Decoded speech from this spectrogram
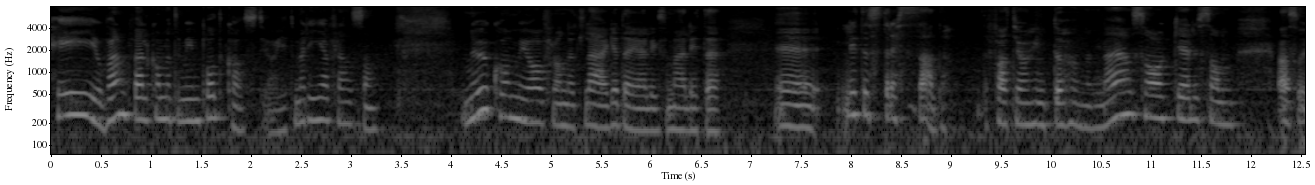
Hej och varmt välkommen till min podcast. Jag heter Maria Fransson. Nu kommer jag från ett läge där jag liksom är lite, eh, lite stressad. För att jag inte hunnit med saker som... Alltså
